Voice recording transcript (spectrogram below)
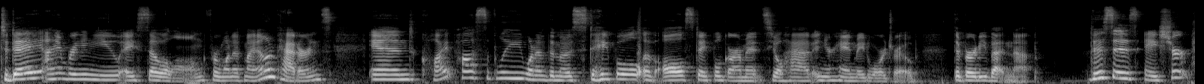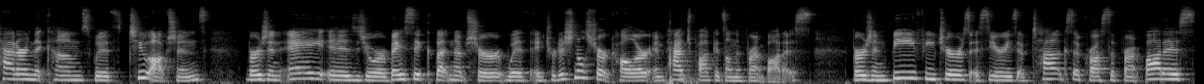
Today, I am bringing you a sew along for one of my own patterns, and quite possibly one of the most staple of all staple garments you'll have in your handmade wardrobe, the Byrdie Button Up. This is a shirt pattern that comes with two options. Version A is your basic button-up shirt with a traditional shirt collar and patch pockets on the front bodice. Version B features a series of tucks across the front bodice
